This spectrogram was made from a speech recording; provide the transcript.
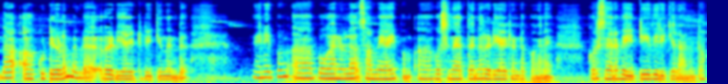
ഇതാ കുട്ടികളും ഇവിടെ റെഡി ആയിട്ടിരിക്കുന്നുണ്ട്. ഇനിയിപ്പം പോകാനുള്ള സമയമായി. ഇപ്പം കുറച്ച് നേരത്തെ തന്നെ റെഡി ആയിട്ടുണ്ട്. അപ്പോൾ അങ്ങനെ കുറച്ച് നേരം വെയിറ്റ് ചെയ്തിരിക്കലാണ് കേട്ടോ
